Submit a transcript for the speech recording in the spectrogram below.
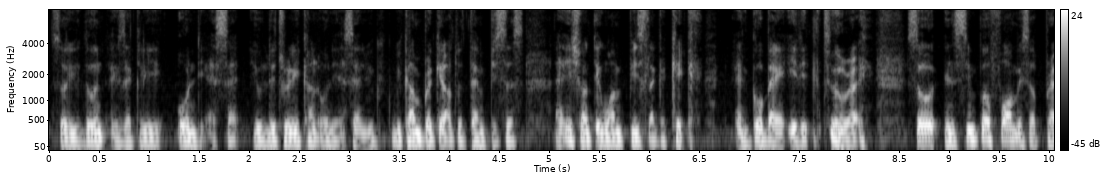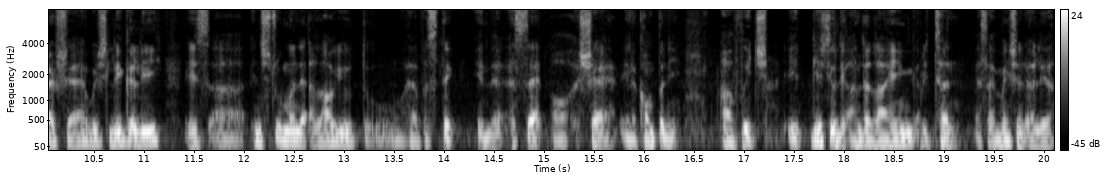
So you don't exactly own the asset. You literally can't own the asset. You, we can't break it out to 10 pieces and each one take one piece like a cake and go back and eat it too, right? So in simple form, it's a pref share, which legally is an instrument that allow you to have a stake in the asset or a share in a company, of which it gives you the underlying return, as I mentioned earlier,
